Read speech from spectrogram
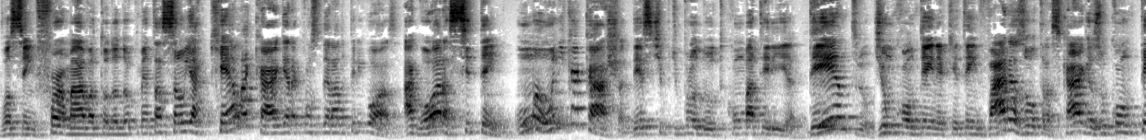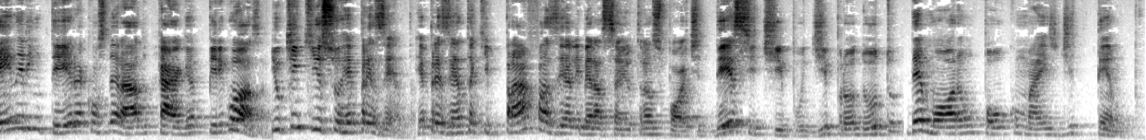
você informava toda a documentação e aquela carga era considerada perigosa. Agora, se tem uma única caixa desse tipo de produto com bateria dentro de um container que tem várias outras cargas, o container inteiro é considerado carga perigosa. E o que, que isso representa? Representa que para fazer a liberação e o transporte desse tipo de produto demora um pouco mais de tempo.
